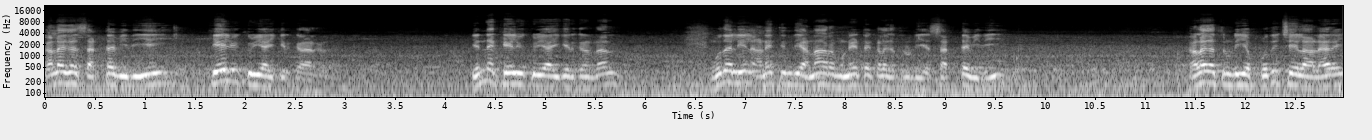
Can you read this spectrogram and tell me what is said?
கழக சட்ட விதியை கேள்விக்குறியாக்கியிருக்கிறார்கள். என்ன கேள்விக்குறியாகியிருக்கிறால் முதலில் அனைத்து இந்திய அன்னார முன்னேற்ற கழகத்தினுடைய சட்ட விதி கழகத்தினுடைய பொதுச் செயலாளரை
